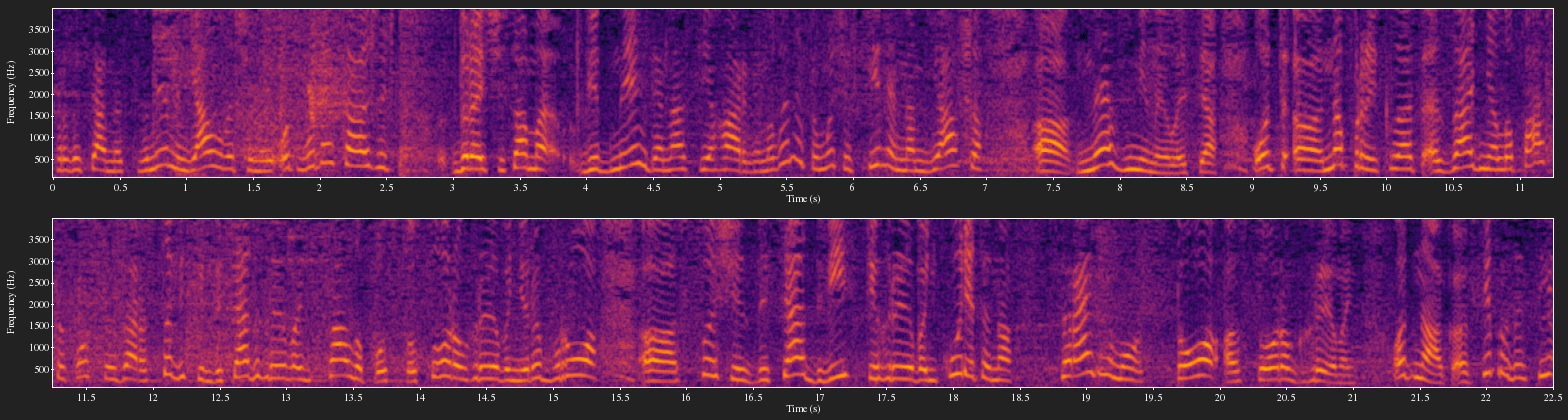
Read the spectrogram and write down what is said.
продавцями свинини, яловичини. От вони кажуть, до речі, саме від них для нас є гарні новини, тому що ціни на м'ясо а, не змінилися. От, а, наприклад, задня лопатка коштує зараз 180 гривень, сало по 140 гривень, ребро а, 160-200 гривень, курятина в середньому 140 гривень. Однак е, всі продавці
